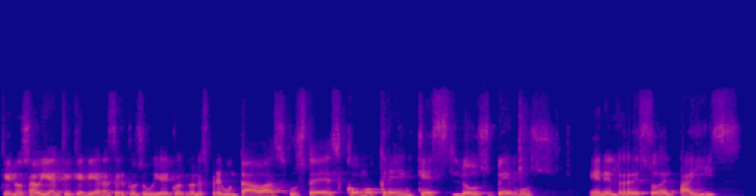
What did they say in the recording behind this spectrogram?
que no sabían qué querían hacer con su vida y cuando les preguntabas, ¿ustedes cómo creen que los vemos en el resto del país?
